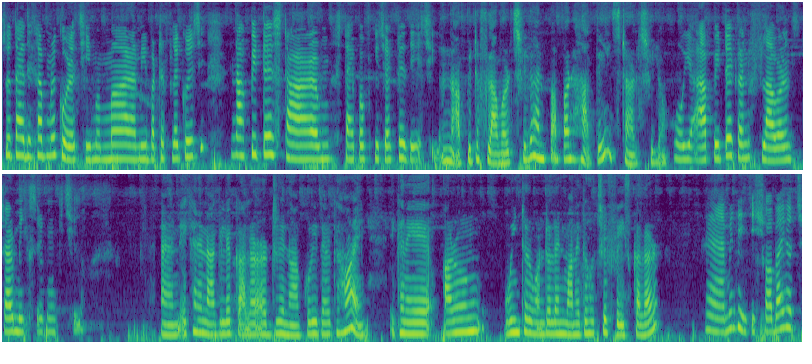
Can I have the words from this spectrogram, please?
সো তাই দেখে আমরা করেছি। মাম্মা আর আমি বাটারফ্লাই করেছি। নাপিতে স্টার টাইপ অফ কিছু একটা দিয়েছিল। নাপিটা ফ্লাওয়ার ছিল অ্যান্ড পাপার হাতে স্টার ছিল। ওই আপিটা কারণ ফ্লাওয়ার অ্যান্ড স্টার মিক্স এরকম ছিল। অ্যান্ড এখানে না গেলে কালার আর্ট যদি না করি তার হয়? এখানে আরং উইন্টার ওয়ান্ডারল্যান্ড মানে তো হচ্ছে ফেস কালার হ্যাঁ আমি দেখেছি। সবাই হচ্ছে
